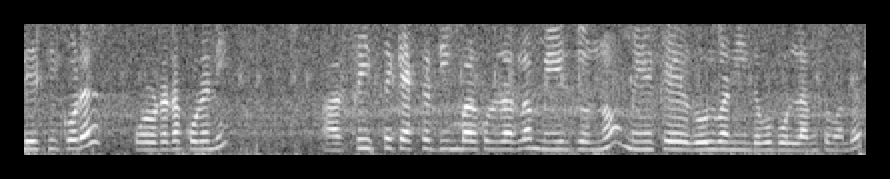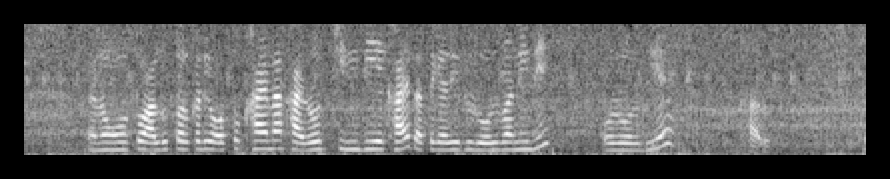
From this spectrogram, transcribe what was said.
লেচি করে পরোটাটা করে নিই। আর ফ্রিজ থেকে একটা ডিম বার করে রাখলাম মেয়ের জন্য। মেয়েকে রোল বানিয়ে দেবো বললামই তোমাদের। কেন ও তো আলুর তরকারি অত খায় না, খায়, রোজ চিনি দিয়ে খায়, তার থেকে আজকে একটু রোল বানিয়ে দিই। ও রোল দিয়ে খাবে। তো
